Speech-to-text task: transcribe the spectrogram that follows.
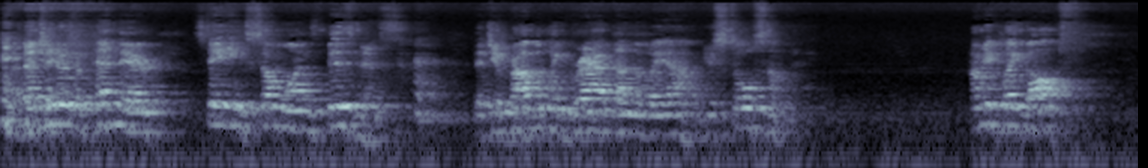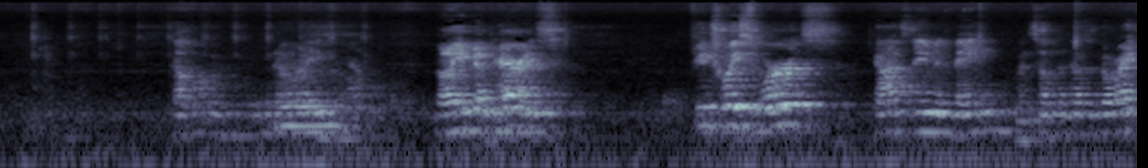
I bet you there's a pen there stating someone's business that you probably grabbed on the way out. You stole something. How many play golf? No, nobody. Well, even parents. A few choice words, God's name in vain when something doesn't go right.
